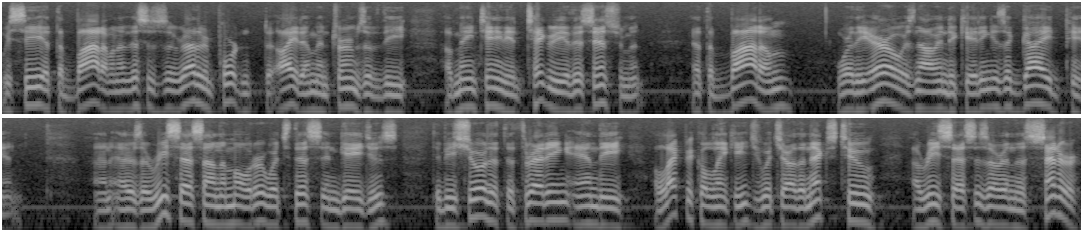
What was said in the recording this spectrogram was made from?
we see at the bottom, and this is a rather important item in terms of the of maintaining the integrity of this instrument, at the bottom where the arrow is now indicating is a guide pin. And there's a recess on the motor which this engages to be sure that the threading and the electrical linkage, which are the next two uh, recesses, are in the center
